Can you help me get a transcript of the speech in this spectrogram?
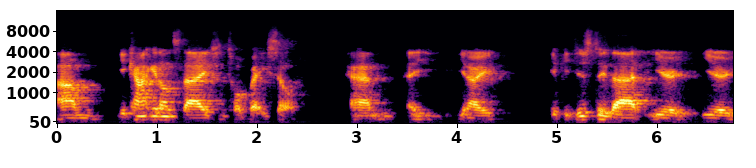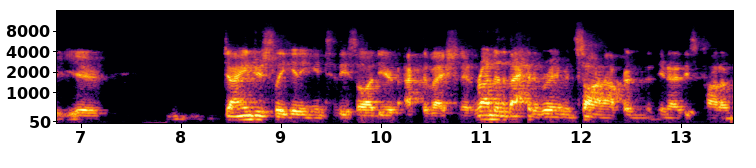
um, you can't get on stage and talk about yourself. And uh, you know, if you just do that, you're you're you're dangerously getting into this idea of activation and run to the back of the room and sign up and you know this kind of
